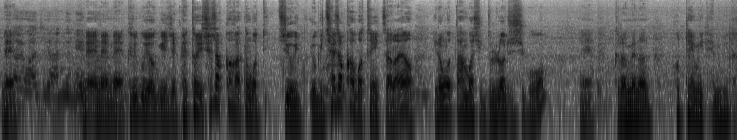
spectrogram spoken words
네. 사용하지 않는 앱. 네네네. 그리고 여기 이제 배터리 최적화 같은 것도 지금 여기 최적화 버튼 있잖아요. 이런 것도 한 번씩 눌러주시고, 네 그러면은 보탬이 됩니다.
